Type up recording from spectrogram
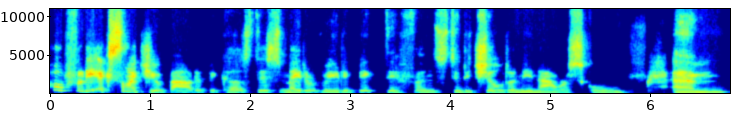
hopefully excite you about it because this made a really big difference to the children in our school. Um,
